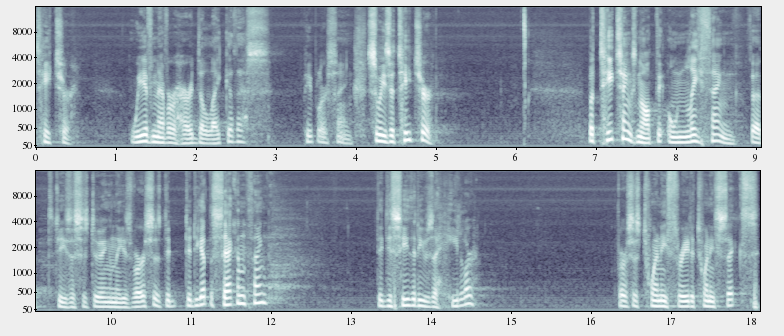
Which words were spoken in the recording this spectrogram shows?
teacher. We have never heard the like of this people are saying. So he's a teacher. But teaching's not the only thing that Jesus is doing in these verses. Did, did you get the second thing? Did you see that he was a healer? Verses 23 to 26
